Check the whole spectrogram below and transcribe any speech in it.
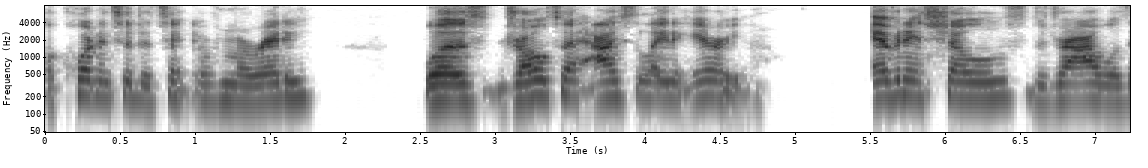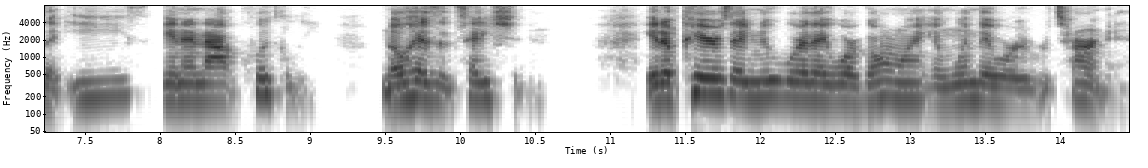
according to Detective Moretti, was drove to an isolated area. Evidence shows the drive was at ease, in and out quickly, no hesitation. It appears they knew where they were going and when they were returning.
